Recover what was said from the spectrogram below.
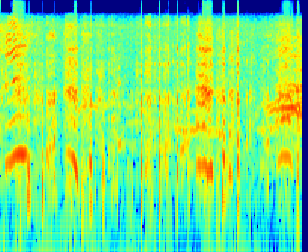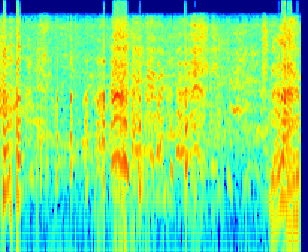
Spieß! Schneller!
